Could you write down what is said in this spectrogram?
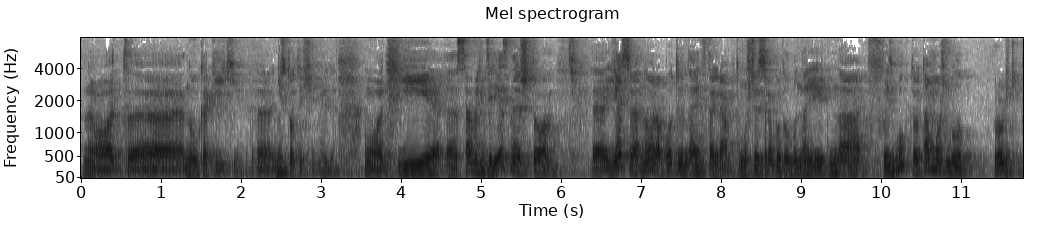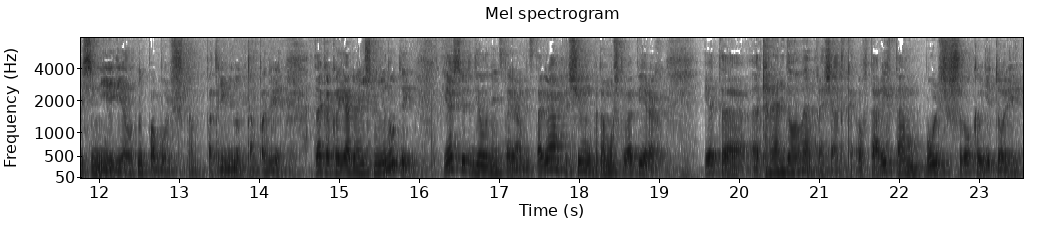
Ну, вот, э, ну, копейки, э, не 100 тысяч, имею в виду. Вот. И э, самое интересное, что э, я все равно работаю на Инстаграм, потому что если работал бы на, на Facebook, то там можно было ролики посильнее делать, ну, побольше, там, по 3 минуты, там, по 2. А так как я ограничен минутой, я все это делаю на Инстаграм. Инстаграм почему? Потому что, во-первых, это э, трендовая площадка. Во-вторых, там больше широкой аудитории.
